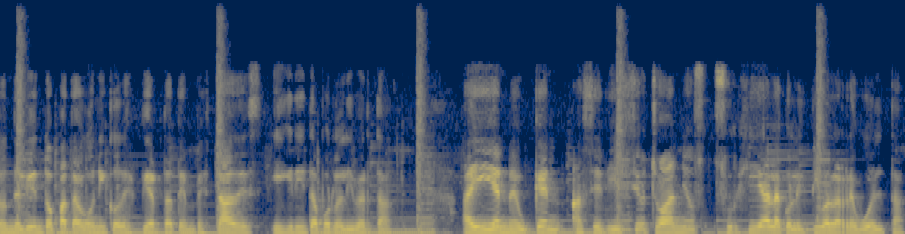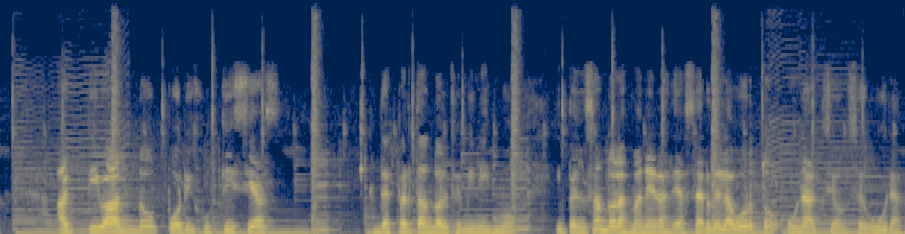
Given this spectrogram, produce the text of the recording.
donde el viento patagónico despierta tempestades y grita por la libertad. Ahí en Neuquén, hace 18 años, surgía la colectiva La Revuelta, activando por injusticias, despertando al feminismo y pensando las maneras de hacer del aborto una acción segura,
